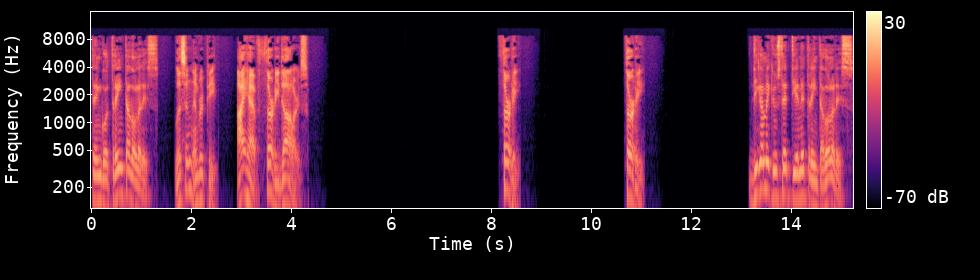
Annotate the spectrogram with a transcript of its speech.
Tengo 30 dólares. Listen and repeat. I have thirty dollars. Thirty. Thirty. Dígame que usted tiene 30 dólares.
